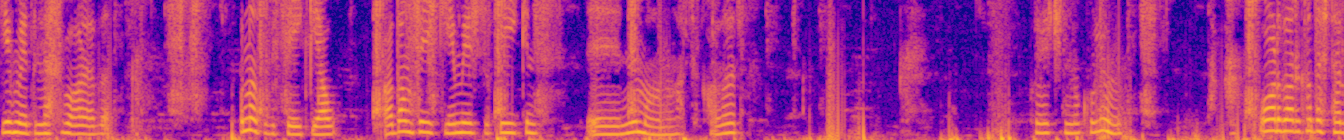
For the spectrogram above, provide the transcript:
Yemediler bu arada. Bu nasıl bir fake ya? Adam fake yemerse fake'in e, ne manası kalır? Buraya çizmek oluyor mu? Bu arada arkadaşlar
